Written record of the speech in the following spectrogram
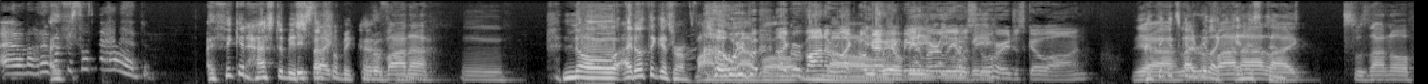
I don't know. That I would be so sad. I think it has to be It's special like because Ravana. Mm. No, I don't think it's Ravana we, level. like Ravana, we're like, okay, we will beat him be, early in the be. story, just go on. Yeah, it's like gonna be like Ravana, Innocence. like Susano.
